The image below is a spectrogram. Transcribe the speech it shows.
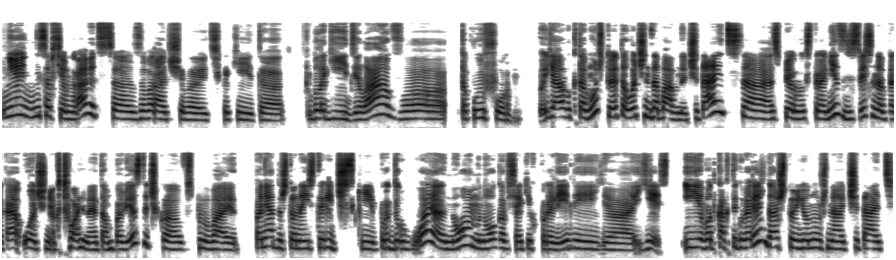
Мне не совсем нравится заворачивать какие-то благие дела в такую форму. Я к тому, что это очень забавно читается с первых страниц. Действительно, такая очень актуальная там повесточка всплывает. Понятно, что она исторически про другое, но много всяких параллелей э, есть. И вот как ты говоришь, да, что ее нужно читать,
